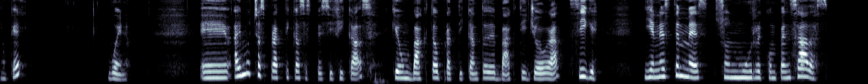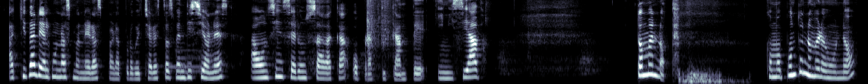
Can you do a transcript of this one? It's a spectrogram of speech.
¿Ok? Bueno, eh, hay muchas prácticas específicas que un bhakta o practicante de bhakti yoga sigue y en este mes son muy recompensadas. Aquí daré algunas maneras para aprovechar estas bendiciones aún sin ser un sadhaka o practicante iniciado. Toma nota. Como punto número uno,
